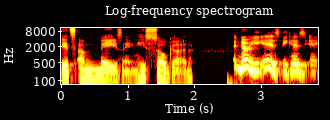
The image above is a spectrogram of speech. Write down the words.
it's amazing. He's so good. No, he is because, eh,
